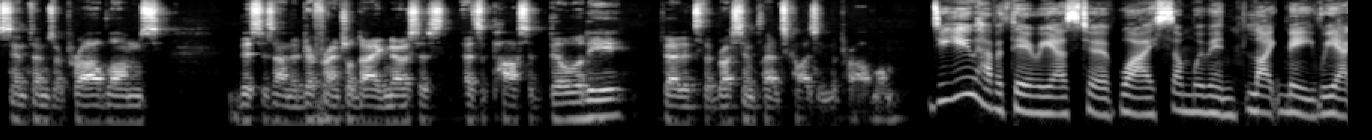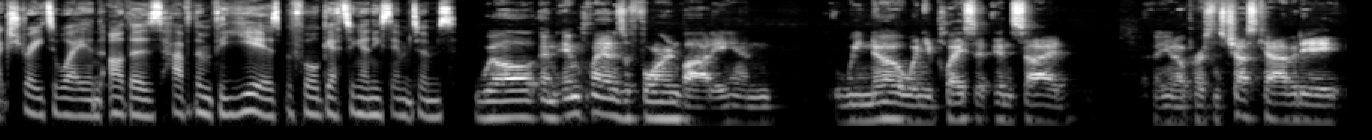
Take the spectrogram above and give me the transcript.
symptoms or problems, this is on a differential diagnosis as a possibility that it's the breast implants causing the problem. Do you have a theory as to why some women, like me, react straight away and others have them for years before getting any symptoms? Well, an implant is a foreign body, and we know when you place it inside you know, a person's chest cavity,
